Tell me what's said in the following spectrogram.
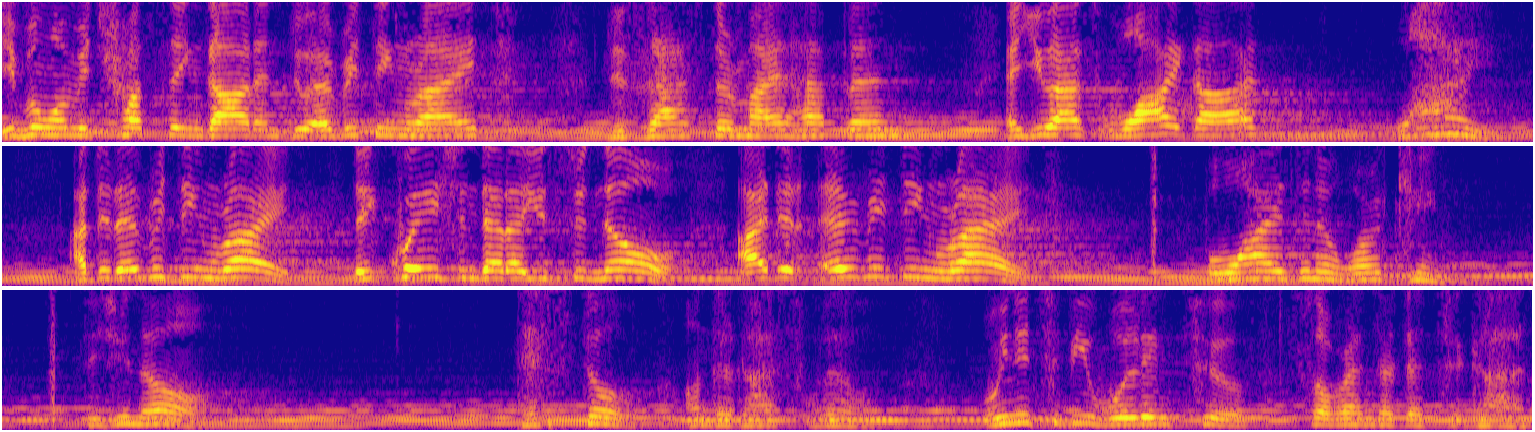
Even when we trust in God and do everything right, disaster might happen. And you ask, why, God? Why? I did everything right. The equation that I used to know, I did everything right. But why isn't it working? Did you know? they're still under God's will. We need to be willing to surrender that to God,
